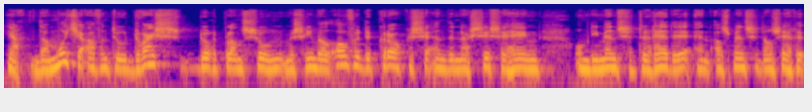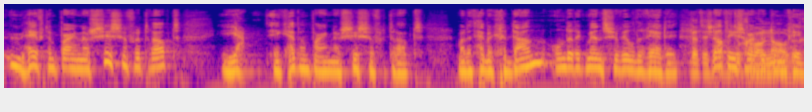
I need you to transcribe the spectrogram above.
ja, dan moet je af en toe dwars door het plantsoen... misschien wel over de krokussen en de narcissen heen... om die mensen te redden. En als mensen dan zeggen, u heeft een paar narcissen vertrapt... ja, ik heb een paar narcissen vertrapt... Maar dat heb ik gedaan omdat ik mensen wilde redden. Dat is, dat is waar het om ging.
